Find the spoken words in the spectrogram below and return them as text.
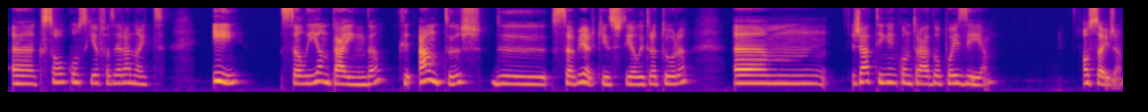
uh, que só conseguia fazer à noite. E salienta ainda que antes de saber que existia literatura, um, já tinha encontrado a poesia. Ou seja,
